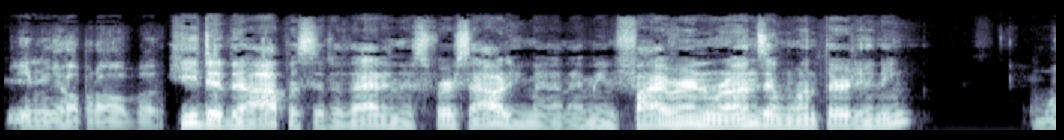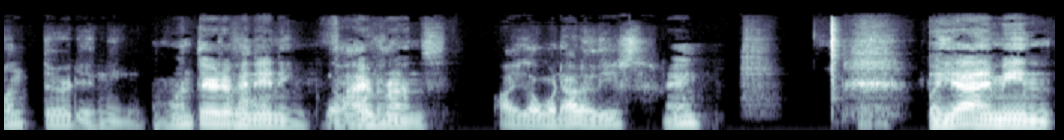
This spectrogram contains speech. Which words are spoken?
He didn't really help at all, but He did the opposite of that in his first outing, man. I mean, five earned runs in one third inning. One third inning. One third of an Wow. inning. Five one out. runs. Oh, you got one out at least. Right? But yeah, I mean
